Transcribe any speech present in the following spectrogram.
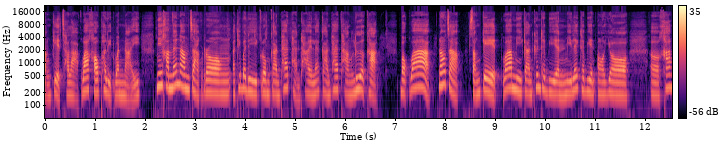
สังเกตฉลากว่าเขาผลิตวันไหน มีคำแนะนำจากรองอธิบดีกรมการแพทย์แผนไทยและการแพทย์ทางเลือกค่ะ บอกว่านอกจาก สังเกตว่ามีการขึ้นทะเบียน มีเลขทะเบียนออยข้าง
